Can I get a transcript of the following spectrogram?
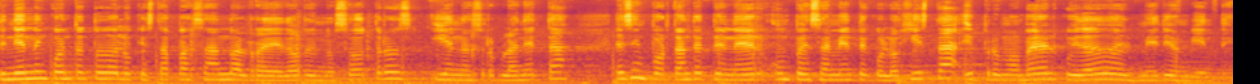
Teniendo en cuenta todo lo que está pasando alrededor de nosotros y en nuestro planeta, es importante tener un pensamiento ecologista y promover el cuidado del medio ambiente.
